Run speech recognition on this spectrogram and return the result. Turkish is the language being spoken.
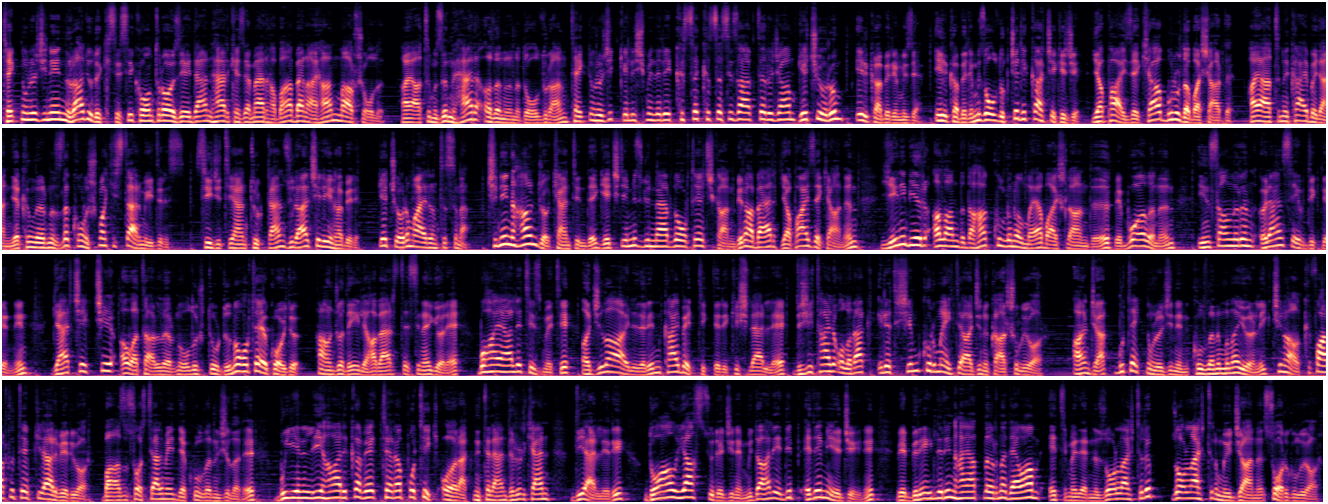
Teknolojinin radyodaki sesi kontrol Z'den herkese merhaba ben Ayhan Marşoğlu. Hayatımızın her alanını dolduran teknolojik gelişmeleri kısa kısa size aktaracağım. Geçiyorum ilk haberimize. İlk haberimiz oldukça dikkat çekici. Yapay zeka bunu da başardı. Hayatını kaybeden yakınlarınızla konuşmak ister miydiniz? CGTN Türk'ten Zülal Çelik'in haberi. Geçiyorum ayrıntısına. Çin'in Hangzhou kentinde geçtiğimiz günlerde ortaya çıkan bir haber, yapay zekanın yeni bir alanda daha kullanılmaya başlandığı ve bu alanın insanların ölen sevdiklerinin gerçekçi avatarlarını oluşturduğunu ortaya koydu. Hangzhou Daily haber sitesine göre bu hayalet hizmeti acılı ailelerin kaybettikleri kişilerle dijital olarak iletişim kurma ihtiyacını karşılıyor. Ancak bu teknolojinin kullanımına yönelik Çin halkı farklı tepkiler veriyor. Bazı sosyal medya kullanıcıları bu yeniliği harika ve terapotik olarak nitelendirirken diğerleri doğal yaz sürecine müdahale edip edemeyeceğini ve bireylerin hayatlarına devam etmelerini zorlaştırıp zorlaştırmayacağını sorguluyor.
